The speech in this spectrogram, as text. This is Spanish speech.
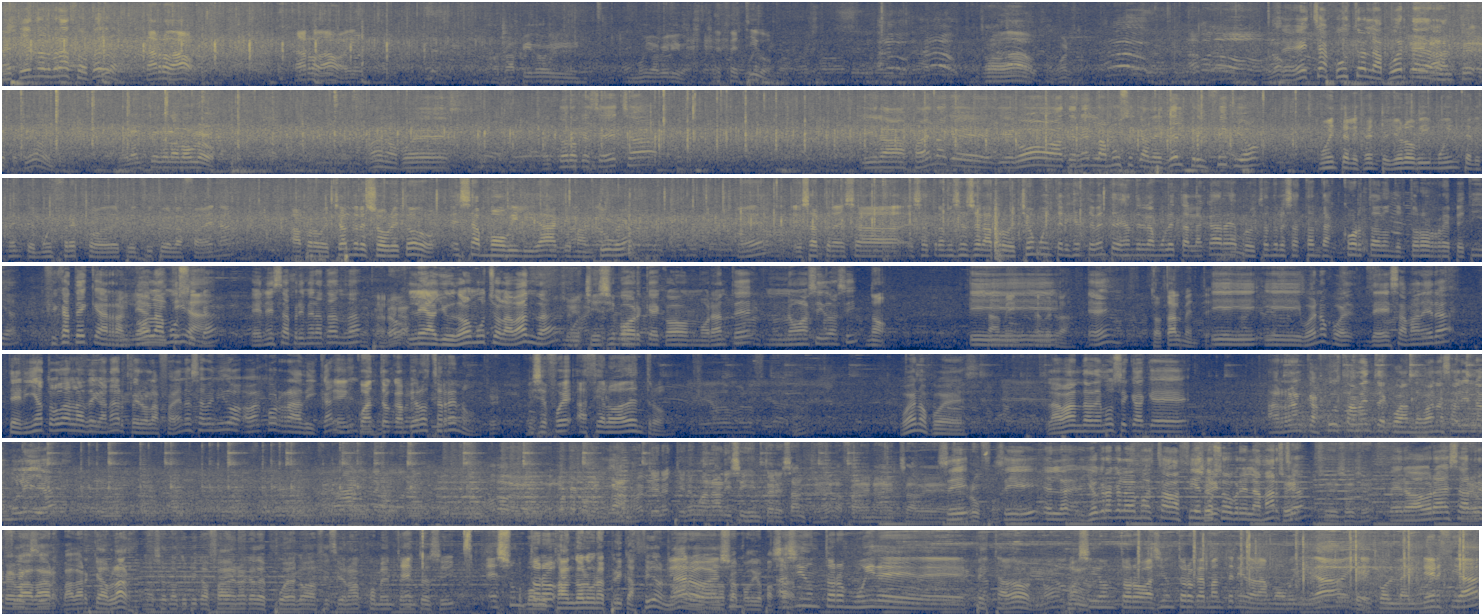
metiendo el brazo, Pedro. está rodado. Está rodado ahí. Rápido y, muy habilidoso. Efectivo. Rodado. Se echa justo en la puerta de la. Delante, efectivamente. Delante de la dobleo. Bueno, pues el toro que se echa. Y la faena que llegó a tener la música desde el principio. Muy inteligente, yo lo vi muy inteligente, muy fresco desde el principio de la faena, aprovechándole sobre todo esa movilidad que mantuvo. ¿eh? Esa, tra- esa, esa transmisión se la aprovechó muy inteligentemente, dejándole la muleta en la cara y aprovechándole esas tandas cortas donde el toro repetía. Fíjate que arrancó la música en esa primera tanda. Claro. Le ayudó mucho la banda. Muchísimo. Porque con Morante no ha sido así. No, Y, También, es verdad. ¿eh? totalmente. Y, y bueno, pues de esa manera tenía todas las de ganar, pero la faena se ha venido abajo radicalmente. En cuanto cambió los terrenos y se fue hacia los adentro. Bueno, pues la banda de música que arranca justamente cuando van a salir las mulillas. Tiene, tiene un análisis interesante, ¿eh? la faena esta de, Sí, de Rufo. sí, el- yo creo que lo hemos estado haciendo Sí, sobre la sí, marcha, sí, sí, sí. pero ahora esa Creo que reflexión. va a, dar, va a dar que hablar. Va a ser la típica faena que después los aficionados comenten Eh, entre sí, Es un como toro. buscándole una explicación ¿no? a lo- Claro, a lo, es que ha podido pasar. ha sido un toro muy de, de espectador, ¿no? Ha Mm. sido un toro, ha sido un toro que ha mantenido la movilidad y que con la inercia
